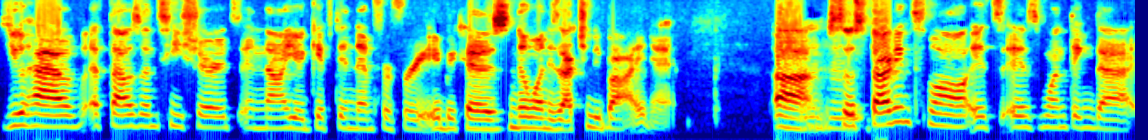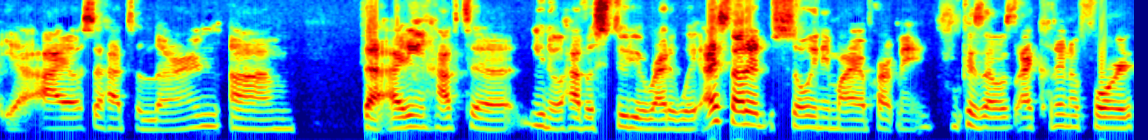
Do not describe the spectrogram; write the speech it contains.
you have a thousand t-shirts and now you're gifting them for free because no one is actually buying it um, mm-hmm. so starting small it's is one thing that yeah i also had to learn um, that I didn't have to, you know, have a studio right away. I started sewing in my apartment because I was I couldn't afford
